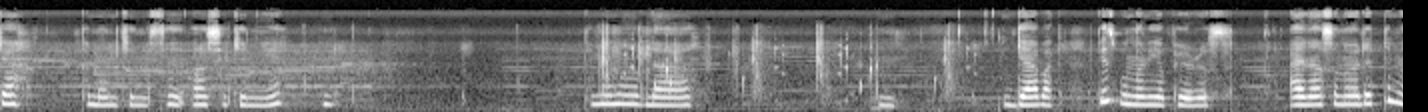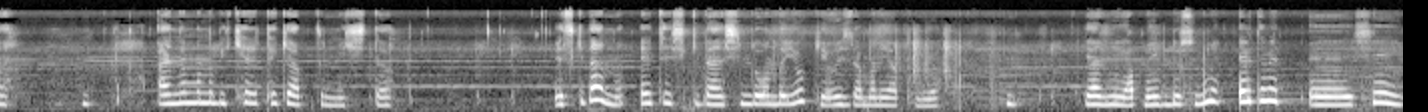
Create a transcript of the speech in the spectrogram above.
Gel. Tamam canım sen al şekerini. Tamam abla. Gel bak. Biz bunları yapıyoruz. Aynen sana öğretti mi? Annem bana bir kere tek yaptırmıştı. Eskiden mi? Evet eskiden. Şimdi onda yok ya. O yüzden bana yaptırıyor. Hı. Yani yapmayı biliyorsun değil mi? Evet evet. Ee, şey.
